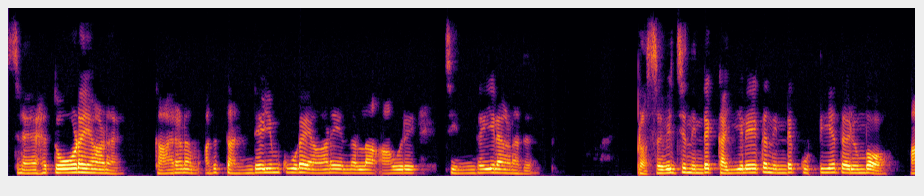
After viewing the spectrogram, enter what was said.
സ്നേഹത്തോടെയാണ്. കാരണം അത് തന്റെയും കൂടെയാണ് എന്നുള്ള ആ ഒരു ചിന്തയിലാണത്. പ്രസവിച്ച് നിന്റെ കയ്യിലേക്ക് നിന്റെ കുട്ടിയെ തരുമ്പോൾ ആ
